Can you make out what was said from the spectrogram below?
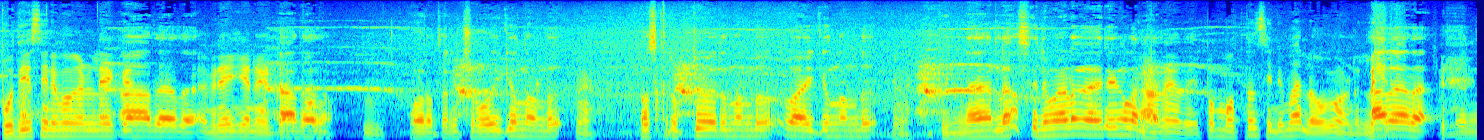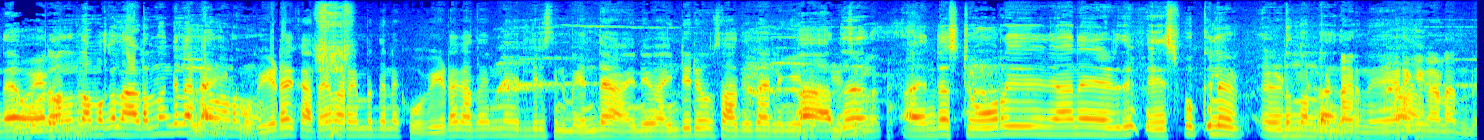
പുതിയ സിനിമകളിലേക്ക് അതെ അതെ. അഭിനയിക്കാനായിട്ട്. അതെ അതെ. ഓരോരുത്തർ ചോദിക്കുന്നുണ്ട്. ഇപ്പൊ സ്ക്രിപ്റ്റ് വരുന്നുണ്ട് വായിക്കുന്നുണ്ട്. പിന്നെ എല്ലാ സിനിമയുടെ കാര്യങ്ങളല്ല? അതെ അതെ. ഇപ്പൊ മൊത്തം സിനിമ ലോകമാണല്ലോ? അതെ അതെ. പിന്നെ ഓരോന്നും നമുക്ക് നടന്നെങ്കിലല്ല കോവിയുടെ കഥ പറയുമ്പോൾ തന്നെ കുവിയുടെ കഥ തന്നെ വലിയൊരു സിനിമ. എന്താ അതിന് അതിന്റെ ഒരു സാധ്യത അല്ലെങ്കിൽ അത് അതിന്റെ സ്റ്റോറി ഞാൻ എഴുതി ഫേസ്ബുക്കിൽ ഇടുന്നുണ്ടായിരുന്നു കാണാറുണ്ട്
